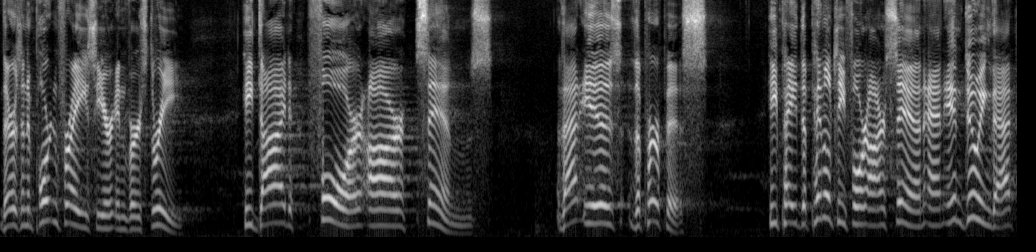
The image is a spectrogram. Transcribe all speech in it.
There's an important phrase here in verse 3. He died for our sins. That is the purpose. He paid the penalty for our sin, and in doing that,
